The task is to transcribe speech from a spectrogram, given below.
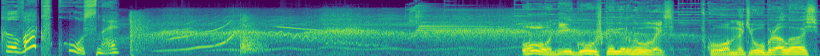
Квак вкусное О, лягушка вернулась. В комнате убралась.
